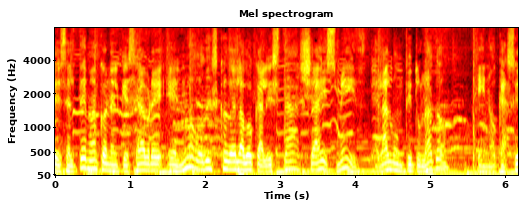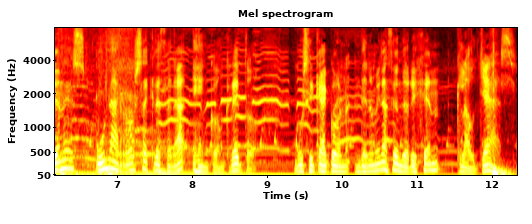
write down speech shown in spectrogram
Es el tema con el que se abre el nuevo disco de la vocalista Shai Smith, el álbum titulado En ocasiones una rosa crecerá en concreto, música con denominación de origen Cloud Jazz.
